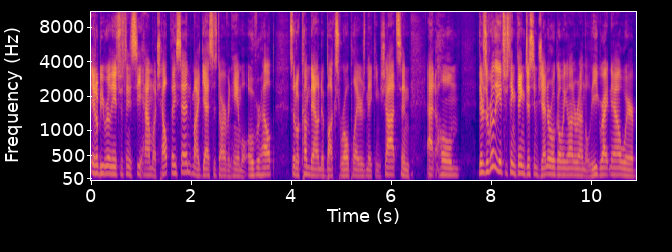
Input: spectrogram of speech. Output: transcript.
it'll be really interesting to see how much help they send. My guess is Darvin Ham will overhelp. So it'll come down to Bucks role players making shots. And at home, there's a really interesting thing just in general going on around the league right now where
